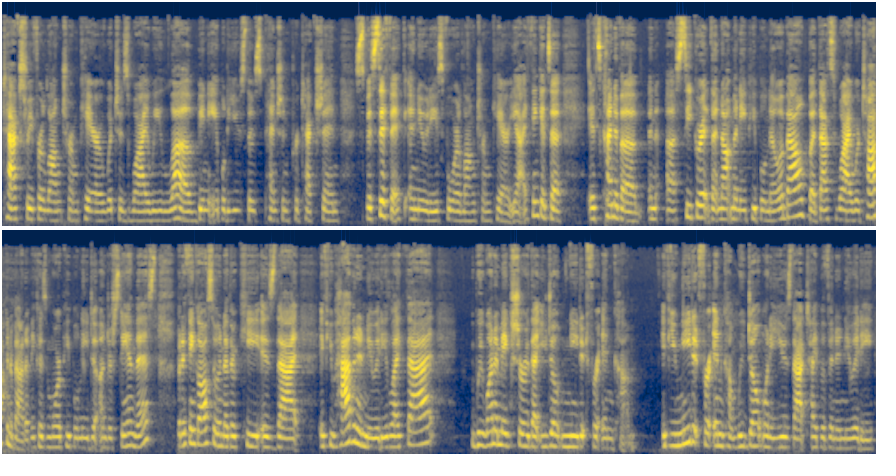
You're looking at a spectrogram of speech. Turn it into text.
tax-free for long-term care, which is why we love being able to use those pension protection specific annuities for long-term care. Yeah, I think it's a it's kind of a, an, a secret that not many people know about, but that's why we're talking about it because more people need to understand this. But I think also another key is that if you have an annuity like that, we want to make sure that you don't need it for income if you need it for income, we don't want to use that type of an annuity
